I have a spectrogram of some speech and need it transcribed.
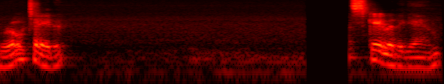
rotate it, scale it again,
